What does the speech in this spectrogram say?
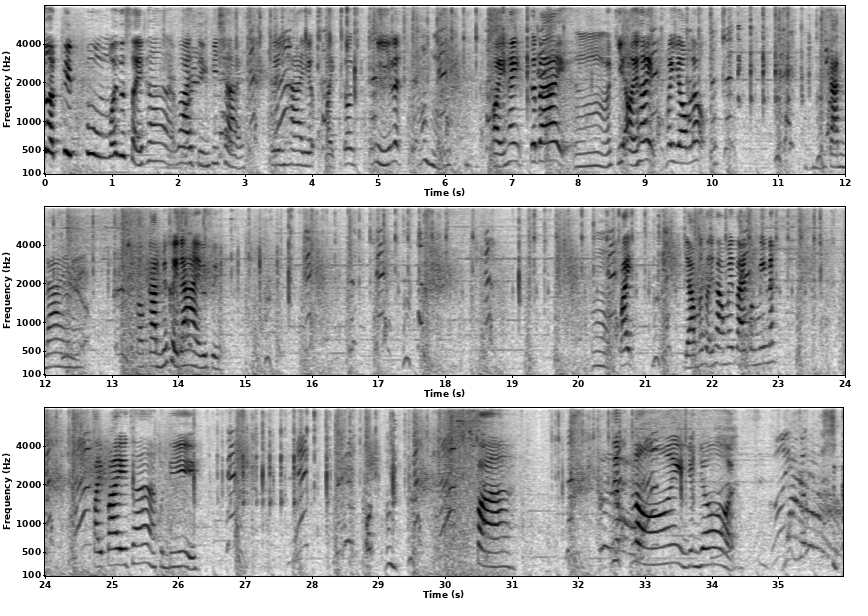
กดผิด ว่าจะใส่ท่าว่าจริงพี่ชาย เล่นท่าเยอะไปก็หนีเลยอื้อหืออ่อยให้ก็ได้อืมเมื่อกี้อ่อยให้ไม่ยอมแล้วอื้อหือกันได้นะเรากันไม่เคยได้ดูสิอืมไป อย่ามาใส่ทางไม่ตายตรงนี้นะ ไปไปจ้าคุณดี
